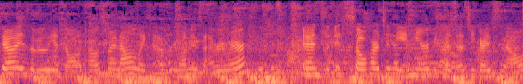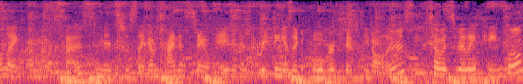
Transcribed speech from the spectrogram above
Aritzia is literally a dog house right now. Like everyone is everywhere, and it's so hard to be in here because, as you guys know, like I'm obsessed, and it's just like I'm trying to stay away because everything is like over fifty dollars. So it's really painful,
